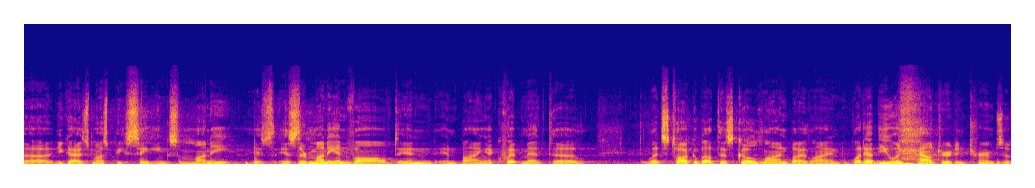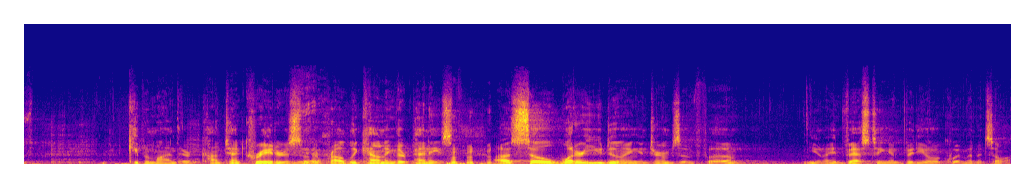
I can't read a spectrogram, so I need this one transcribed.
uh, you guys must be sinking some money. Is, is there money involved in, in buying equipment? Uh, let's talk about this, go line by line. What have you encountered in terms of, keep in mind they're content creators, so yeah. they're probably counting their pennies. uh, so, what are you doing in terms of um, you know, investing in video equipment and so on?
